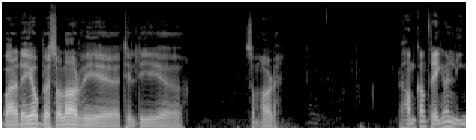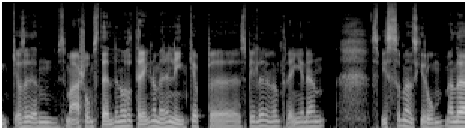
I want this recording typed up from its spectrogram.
bare det jobber, så lar vi uh, til de uh, som har det. HamKam trenger jo en link altså Den som er så omstendelig nå, så trenger de mer en link-up-spiller. Eller de trenger en spiss som ønsker rom. Men det,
